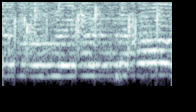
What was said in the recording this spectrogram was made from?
miembros de nuestra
